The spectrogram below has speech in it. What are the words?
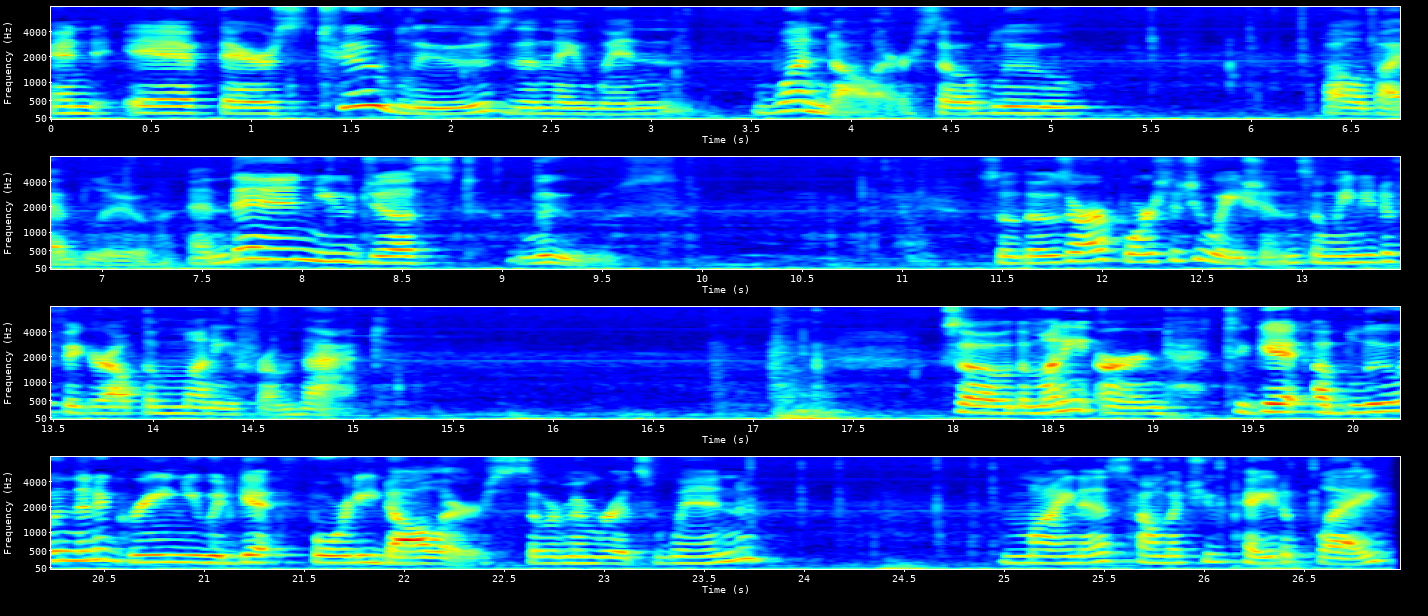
And if there's two blues, then they win $1. So a blue followed by a blue. And then you just lose. So those are our four situations, and we need to figure out the money from that. So the money earned, to get a blue and then a green, you would get $40. So remember it's win minus how much you pay to play.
